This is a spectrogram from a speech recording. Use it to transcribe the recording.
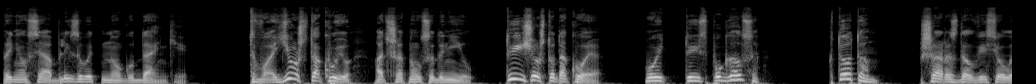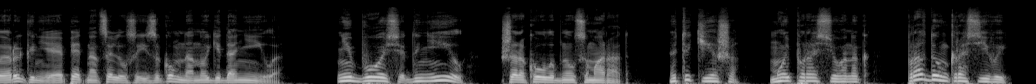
принялся облизывать ногу Даньки. «Твою ж такую!» — отшатнулся Даниил. «Ты еще что такое?» «Ой, ты испугался? Кто там?» Шар издал веселое рыканье и опять нацелился языком на ноги Даниила. «Не бойся, Даниил!» — широко улыбнулся Марат. «Это Кеша, мой поросенок. Правда он красивый?»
